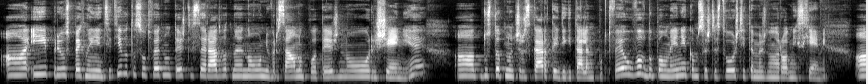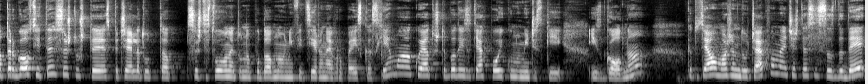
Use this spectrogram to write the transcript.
а, и при успех на инициативата, съответно, те ще се радват на едно универсално платежно решение, а, достъпно чрез карта и дигитален портфел, в допълнение към съществуващите международни схеми. А, търговците също ще спечелят от съществуването на подобна унифицирана европейска схема, която ще бъде и за тях по-економически изгодна. Като цяло можем да очакваме, че ще се създаде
